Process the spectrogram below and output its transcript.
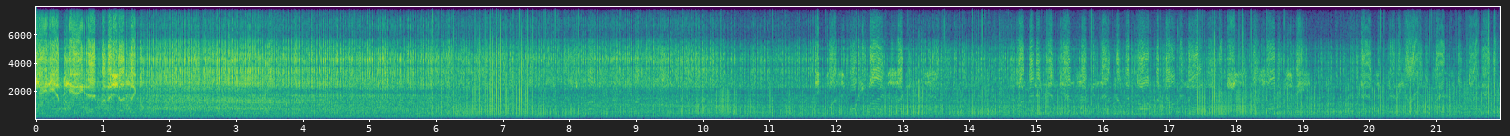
JDMTA acquisition signal. T plus 45 seconds. One minute and 10 seconds after liftoff, the Falcon 9 will reach supersonic speed, passing through the area of maximum dynamic pressure.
